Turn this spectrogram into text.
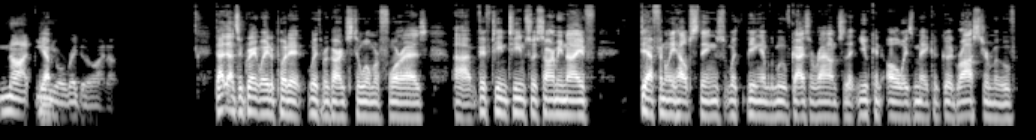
not in yep. your regular lineup. That, that's a great way to put it with regards to Wilmer Flores. Uh, 15 team Swiss Army knife definitely helps things with being able to move guys around so that you can always make a good roster move.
